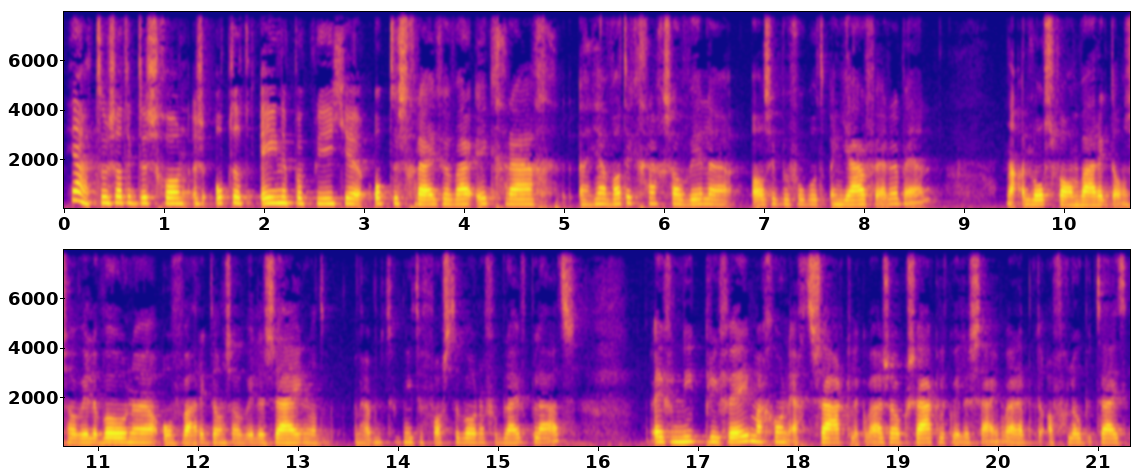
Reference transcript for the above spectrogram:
ja, toen zat ik dus gewoon op dat ene papiertje op te schrijven waar ik graag, uh, ja, wat ik graag zou willen als ik bijvoorbeeld een jaar verder ben. Nou, los van waar ik dan zou willen wonen of waar ik dan zou willen zijn. Want we hebben natuurlijk niet de vaste woon- en verblijfplaats. Even niet privé, maar gewoon echt zakelijk. Waar zou ik zakelijk willen zijn? Waar heb ik de afgelopen tijd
